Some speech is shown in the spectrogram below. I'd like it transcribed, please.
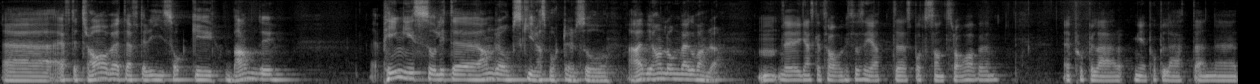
eh, efter travet, efter ishockey, bandy, pingis och lite andra obskyra sporter. Så ja, vi har en lång väg att vandra. Mm, det är ganska tragiskt att se att eh, sport som trav eh, är populär, mer populärt än eh,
